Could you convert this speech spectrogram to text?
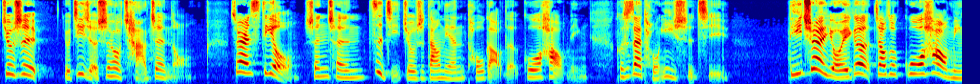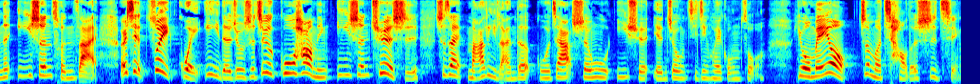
就是有记者事后查证哦。虽然 Steele 声称自己就是当年投稿的郭浩明，可是，在同一时期，的确有一个叫做郭浩明的医生存在。而且最诡异的就是，这个郭浩明医生确实是在马里兰的国家生物医学研究基金会工作。有没有这么巧的事情？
